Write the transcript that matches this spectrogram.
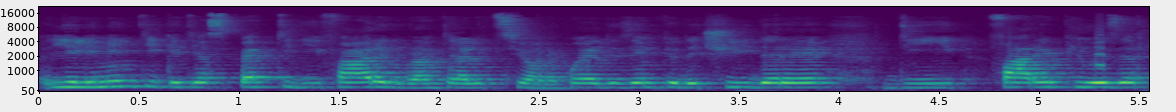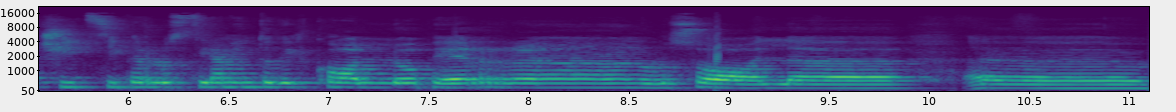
gli elementi che ti aspetti di fare durante la lezione, puoi ad esempio decidere di fare più esercizi per lo stiramento del collo, per, eh, non lo so, il, eh,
